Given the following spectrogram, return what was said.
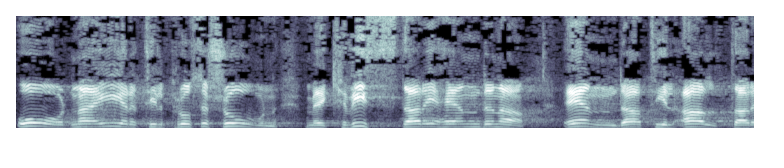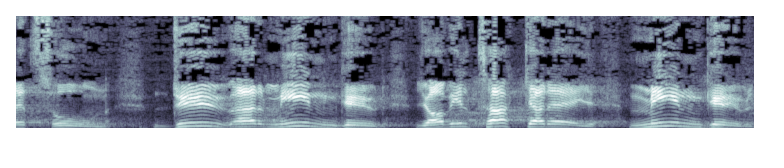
Ordna er till procession med kvistar i händerna ända till altarets horn. Du är min Gud, jag vill tacka dig. Min Gud,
